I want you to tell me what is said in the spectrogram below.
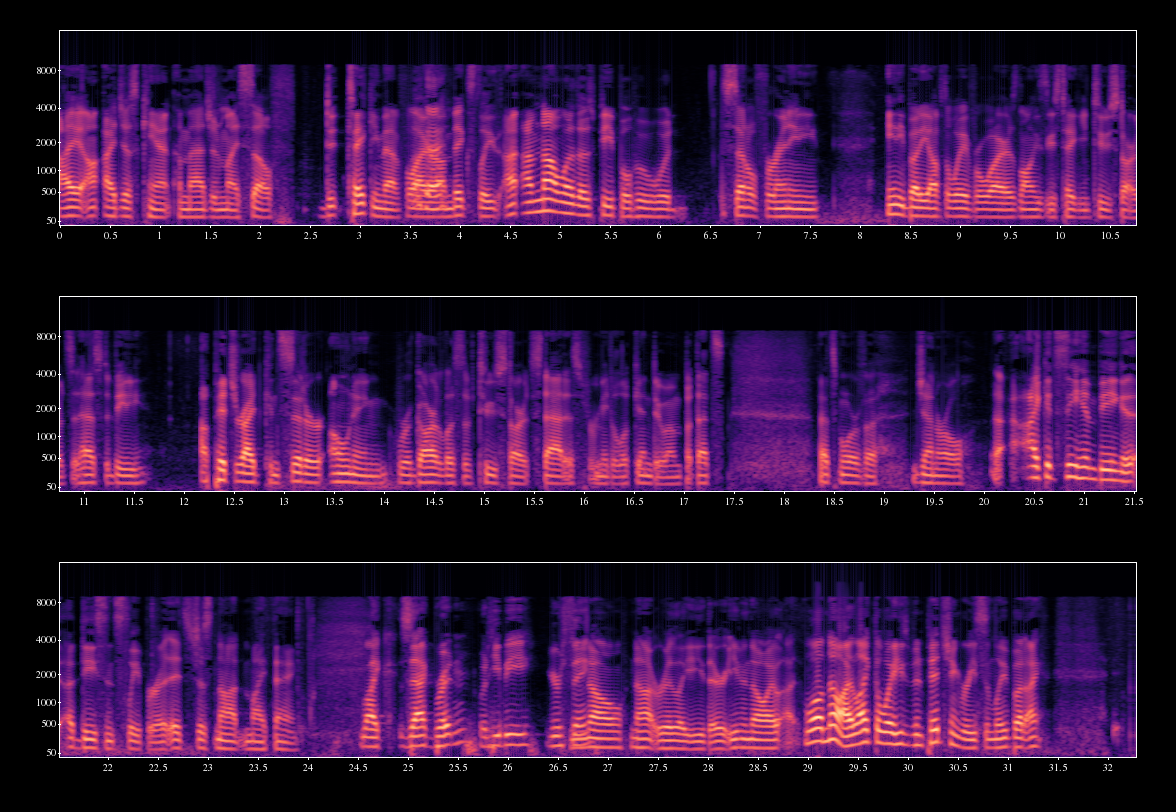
I I just can't imagine myself d- taking that flyer Okay. on mixed leagues. I, I'm not one of those people who would settle for any anybody off the waiver wire as long as he's taking two starts. It has to be a pitcher I'd consider owning regardless of two start status for me to look into him. But that's that's more of a general. I- could see him being a, a decent sleeper. It's just not my thing. Like Zach Britton, would he be your thing? No, not really either. Even though I, I well, no, I like the way he's been pitching recently, but I,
